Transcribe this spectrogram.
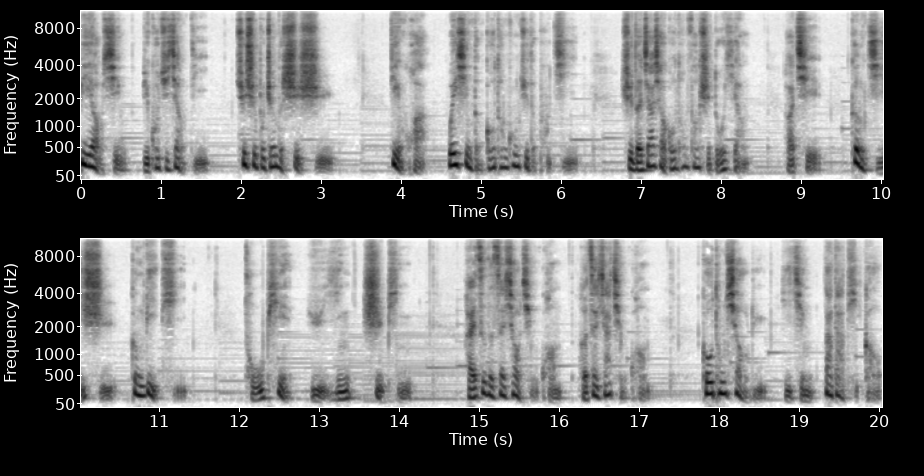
必要性比过去降低。却是不争的事实。电话、微信等沟通工具的普及，使得家校沟通方式多样，而且更及时、更立体。图片、语音、视频，孩子的在校情况和在家情况，沟通效率已经大大提高。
